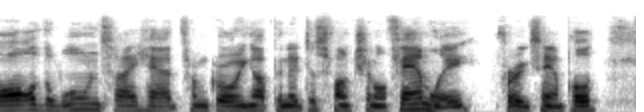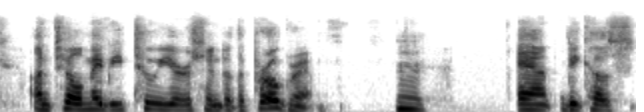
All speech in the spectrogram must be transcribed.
all the wounds i had from growing up in a dysfunctional family for example until maybe two years into the program. Mm. And because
